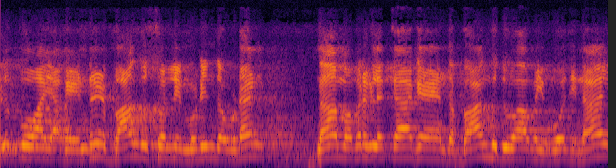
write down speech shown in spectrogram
எழுப்புவாயாக என்று பாங்கு சொல்லி முடிந்தவுடன் நாம் அவர்களுக்காக இந்த பாங்கு துவாவை ஓதினால்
